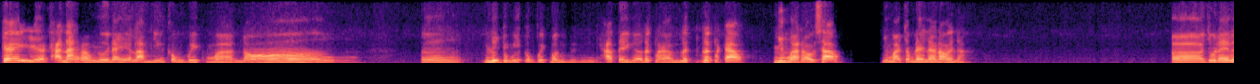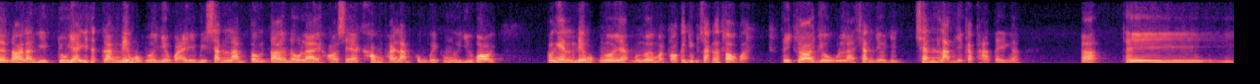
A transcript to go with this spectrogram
cái khả năng đó người này làm những công việc mà nó uh, nói chung những công việc bằng hạ tiện rất là rất rất là cao. Nhưng mà rồi sao? Nhưng mà trong đây là nói nè. À, trong đây là nói là gì? Chú giải thích rằng nếu một người như vậy bị sanh làm tôi tớ nô lệ họ sẽ không phải làm công việc của người giữ voi. Có nghĩa là nếu một người á một người mà có cái dung sắc nó tốt á thì cho dù là sanh vào sanh làm giai cấp hạ tiện á á thì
